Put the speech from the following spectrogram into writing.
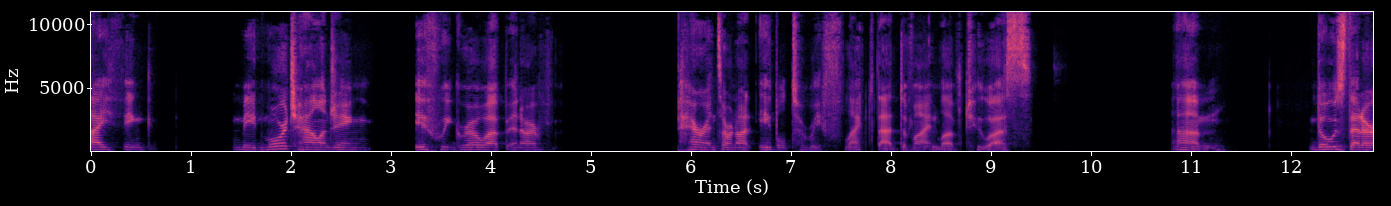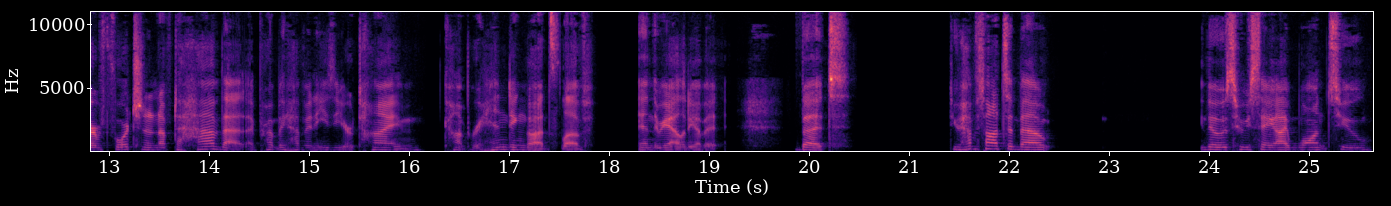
i think made more challenging if we grow up and our parents are not able to reflect that divine love to us. Um those that mm-hmm. are fortunate enough to have that, I probably have an easier time comprehending God's love and the reality of it. But do you have thoughts about those who say, I want to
